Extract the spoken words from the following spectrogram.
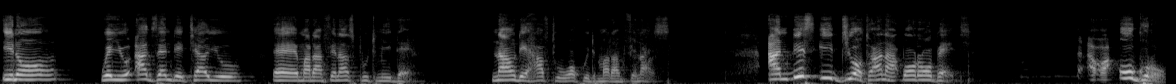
You know, when you ask them, they tell you, uh, Madam Finance put me there. Now they have to work with Madam Finance. And this idiot, Anna Robert, uh, Ogro,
